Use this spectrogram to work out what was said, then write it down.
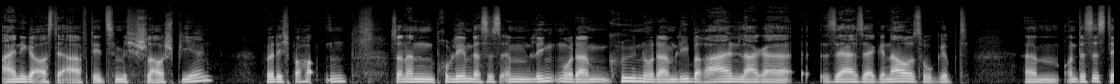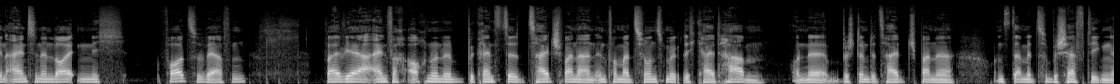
einige aus der AfD ziemlich schlau spielen würde ich behaupten, sondern ein Problem, das es im linken oder im grünen oder im liberalen Lager sehr, sehr genau so gibt. Ähm, und das ist den einzelnen Leuten nicht vorzuwerfen, weil wir ja einfach auch nur eine begrenzte Zeitspanne an Informationsmöglichkeit haben und eine bestimmte Zeitspanne uns damit zu beschäftigen.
